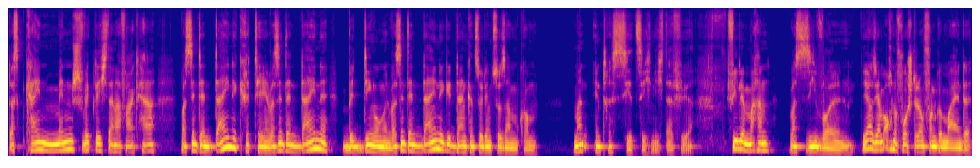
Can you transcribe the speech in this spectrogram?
dass kein Mensch wirklich danach fragt, Herr, was sind denn deine Kriterien? Was sind denn deine Bedingungen? Was sind denn deine Gedanken zu dem Zusammenkommen? Man interessiert sich nicht dafür. Viele machen was sie wollen. Ja, sie haben auch eine Vorstellung von Gemeinde.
